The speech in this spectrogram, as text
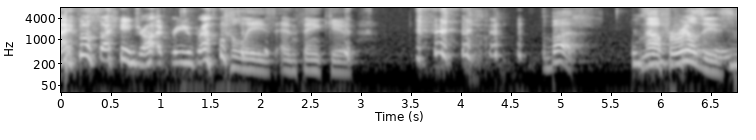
I will fucking draw it for you, bro. please and thank you. But no, for realsies.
